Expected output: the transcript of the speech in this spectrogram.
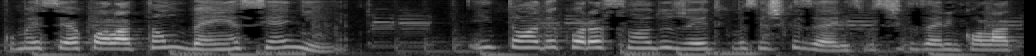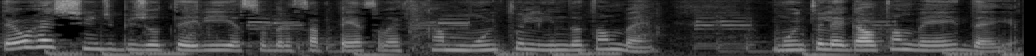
comecei a colar também a cianinha. Então a decoração é do jeito que vocês quiserem. Se vocês quiserem colar até o restinho de bijuteria sobre essa peça, vai ficar muito linda também. Muito legal também a ideia.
